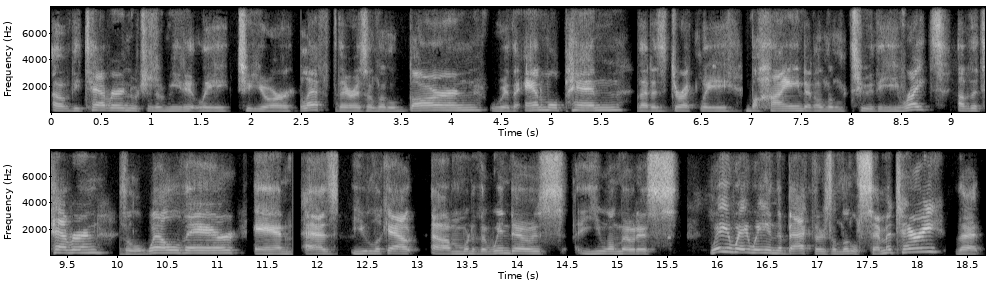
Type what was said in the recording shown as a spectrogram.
of the tavern, which is immediately to your left. There is a little barn with animal pen that is directly behind and a little to the right of the tavern. There's a little well there. And as you look out um, one of the windows, you will notice way, way, way in the back, there's a little cemetery that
